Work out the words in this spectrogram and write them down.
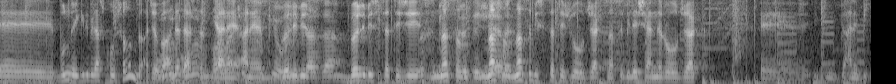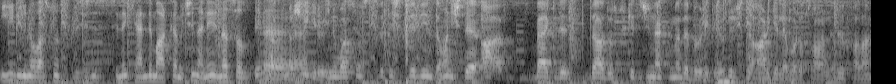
E, bununla ilgili biraz konuşalım mı acaba Olur, ne olur. dersin? Yani hani çok iyi olur. böyle bir daha- böyle bir strateji Nasıl bir nasıl strateji, nasıl evet. nasıl bir strateji olacak? Nasıl bileşenleri olacak? Ee, hani bir iyi bir inovasyon stratejisini kendi markam için hani nasıl Benim aklıma e, şey geliyor, inovasyon stratejisi dediğin zaman işte belki de daha doğrusu tüketicinin aklına da böyle geliyordur. İşte ARGE laboratuvarları falan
